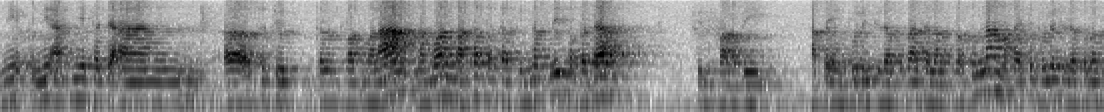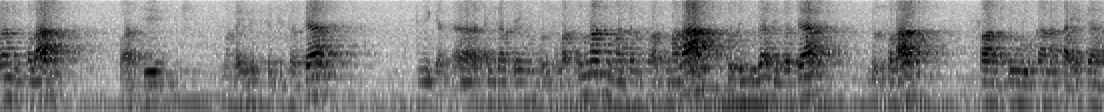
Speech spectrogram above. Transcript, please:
Ini ini aslinya bacaan uh, sujud dalam sholat malam namun masa pada fin nafli pada fil fardi. Apa yang boleh dilakukan dalam sholat sunnah maka itu boleh dilakukan di sholat wajib. Maka ini bisa dibaca demikian uh, di samping untuk sholat sunnah semacam sholat malam boleh juga dibaca untuk sholat fardu. Karena kaidah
